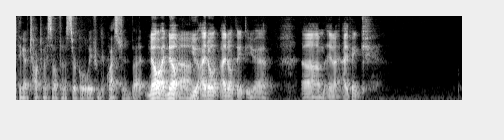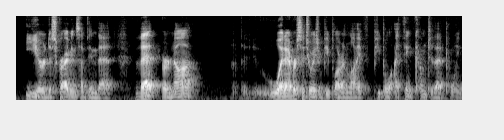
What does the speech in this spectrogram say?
I think I've talked myself in a circle away from your question, but No, I no. Um, you I don't I don't think that you have. Um, and I, I think you're describing something that vet or not whatever situation people are in life, people I think come to that point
